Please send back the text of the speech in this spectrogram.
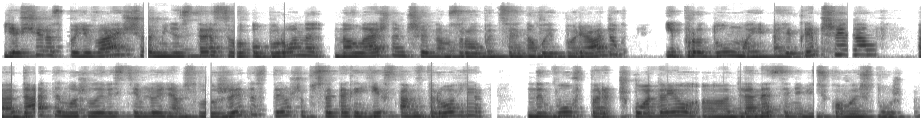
Я щиро сподіваюся, що Міністерство оборони належним чином зробить цей новий порядок і продумає, а яким чином дати можливість цим людям служити з тим, щоб все таки їх стан здоров'я не був перешкодою е, для несення військової служби.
